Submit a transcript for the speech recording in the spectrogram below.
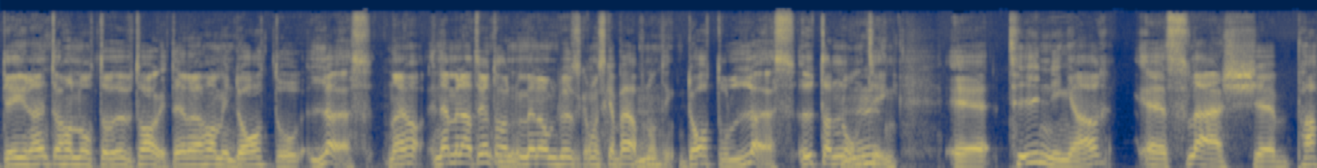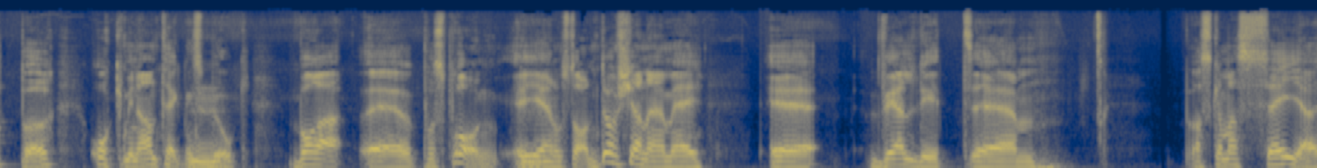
det är ju när jag inte har något överhuvudtaget. Det är när jag har min dator lös. När jag, nej men att jag inte har, men om du ska, jag ska bära på någonting. Dator lös utan någonting. Eh, tidningar eh, slash eh, papper och min anteckningsbok bara eh, på språng eh, genom stan. Då känner jag mig eh, väldigt ehm, vad ska man säga,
